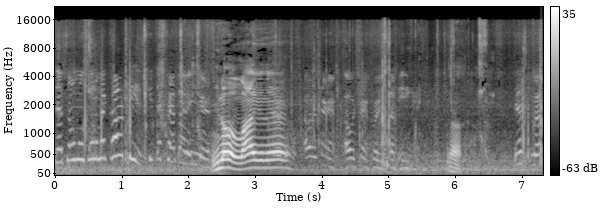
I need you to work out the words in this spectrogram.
that's almost one of my coffees. Get that crap out of here. You know the line in there? I'll return it. I'll return it for you. Stop eating it. No. That's gross.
